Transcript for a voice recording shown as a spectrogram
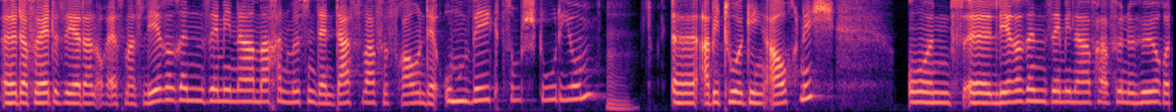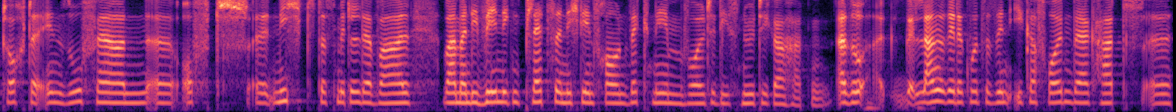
Äh, dafür hätte sie ja dann auch erstmals Lehrerinnen-Seminar machen müssen, denn das war für Frauen der Umweg zum Studium. Äh, Abitur ging auch nicht. Und äh, Lehrerinnen-Seminar war für eine höhere Tochter insofern äh, oft äh, nicht das Mittel der Wahl, weil man die wenigen Plätze nicht den Frauen wegnehmen wollte, die es nötiger hatten. Also äh, lange Rede, kurzer Sinn, Ika Freudenberg hat äh,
